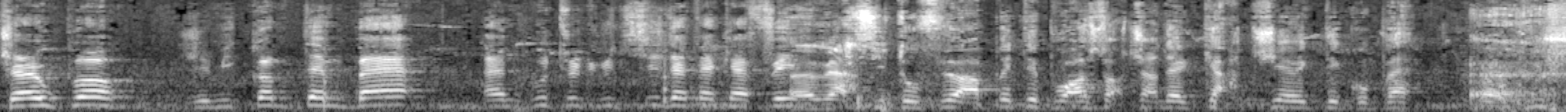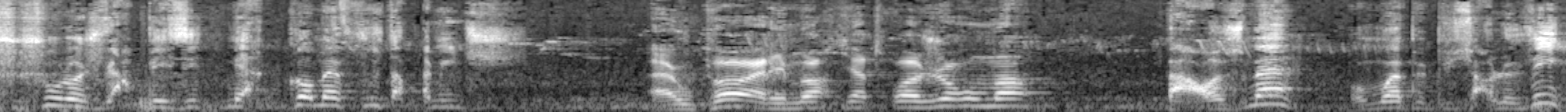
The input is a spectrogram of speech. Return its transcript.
Ciao ou pas J'ai mis comme t'aimes bien une bouteille de dans ta café. Euh, merci Toffeur, après t'es pourras sortir dans quartier avec tes copains. Euh. En plus, je suis chaud là, je vais repaiser de merde comme un fou cet après-midi. Ah ou pas, elle est morte il y a trois jours ou moins Bah heureusement, au moins un peu plus se relever.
